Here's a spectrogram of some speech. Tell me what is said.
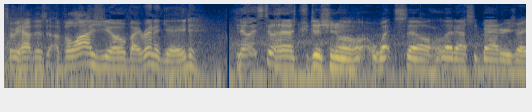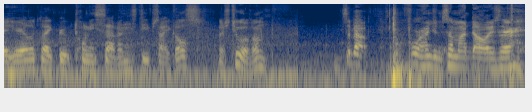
So we have this Villagio by Renegade. Now it still has traditional wet cell lead acid batteries right here. Look like Group 27 deep cycles. There's two of them. It's about 400 some odd dollars there.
